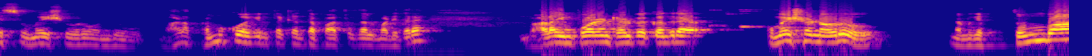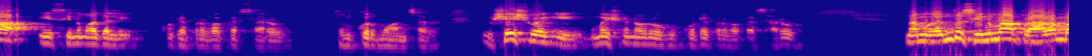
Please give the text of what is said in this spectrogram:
ಎಸ್ ಉಮೇಶ್ ಅವರು ಒಂದು ಬಹಳ ಪ್ರಮುಖವಾಗಿರ್ತಕ್ಕಂಥ ಪಾತ್ರದಲ್ಲಿ ಮಾಡಿದ್ದಾರೆ. ಬಹಳ ಇಂಪಾರ್ಟೆಂಟ್ ಹೇಳಬೇಕಂದ್ರೆ ಉಮೇಶ್ ಅಣ್ಣವರು ನಮಗೆ ತುಂಬಾ ಈ ಸಿನಿಮಾದಲ್ಲಿ ಕೋಟೆ ಪ್ರಭಾಕರ್ ಸಾರು ತುಮಕೂರು ಮೋಹನ್ ಸರ್ ವಿಶೇಷವಾಗಿ ಉಮೇಶ್ ಅಣ್ಣವರು ಹಾಗೂ ಕೋಟೆ ಪ್ರಭಾಕರ್ ಸಾರು ನಮಗಂದು ಸಿನಿಮಾ ಪ್ರಾರಂಭ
